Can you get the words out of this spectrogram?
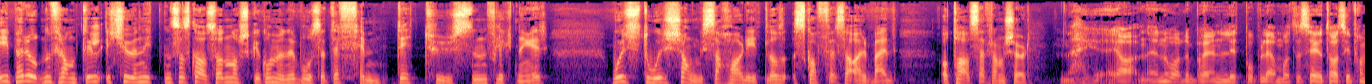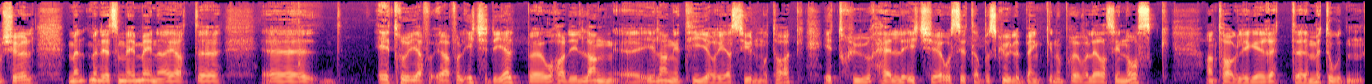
I perioden fram til 2019 så skal altså norske kommuner bosette 50 000 flyktninger. Hvor stor sjanse har de til å skaffe seg arbeid og ta seg fram sjøl? Nei, ja, Nå var det på en litt populær måte å si å ta seg fram sjøl, men, men, det som jeg mener er at eh, jeg tror iallfall ikke det hjelper å ha de lang, i lange tider i asylmottak. Jeg tror heller ikke å sitte på skolebenken og prøve å lære seg norsk antagelig er rette metoden.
